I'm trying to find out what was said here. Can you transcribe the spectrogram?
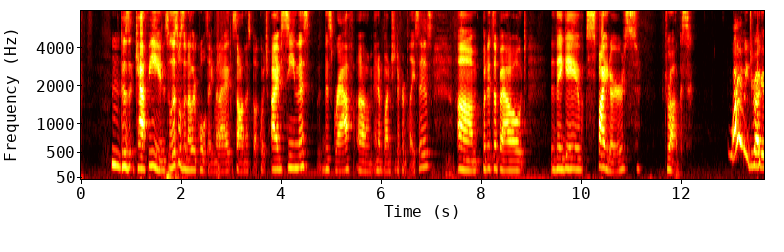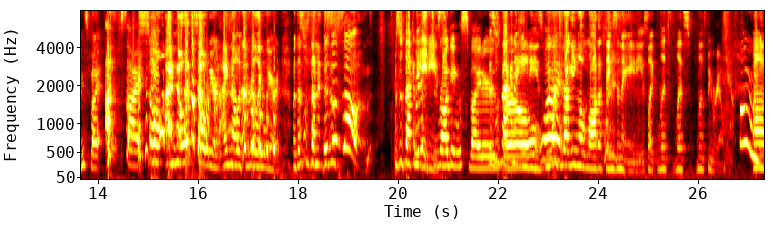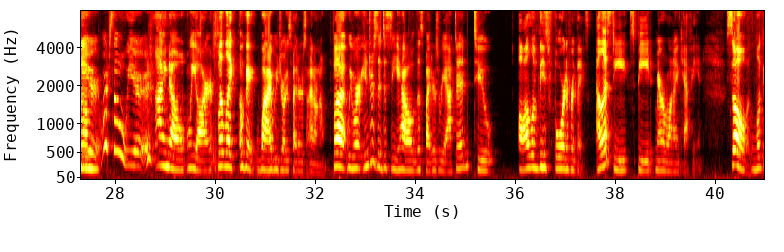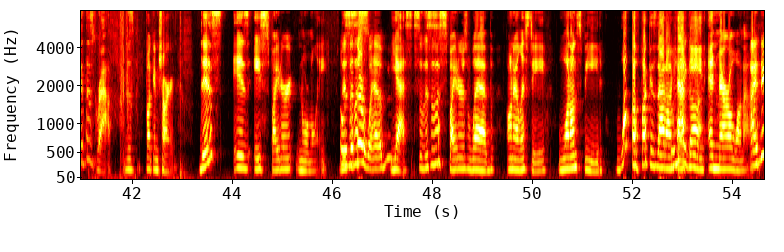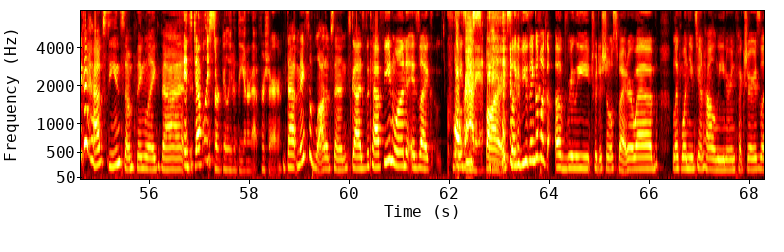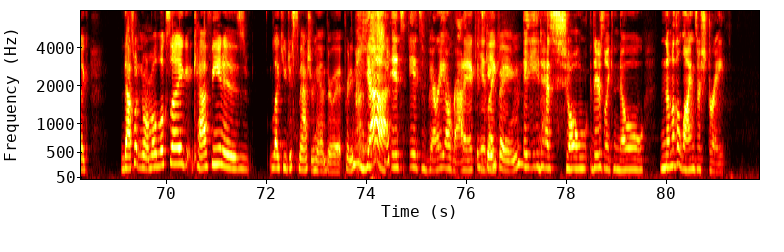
Because caffeine. So this was another cool thing that I saw in this book, which I've seen this this graph um, in a bunch of different places, um, but it's about they gave spiders drugs Why are we drugging spice? I'm sorry. so I know it's so weird. I know it's really weird. But this was done. This, this is so. this was back in the eighties. drugging spiders. This was back in the bro. eighties. We were drugging a lot of things in the eighties. Like let's let's let's be real. Why are we Um, weird? We're so weird. I know we are, but like, okay, why we drug spiders? I don't know. But we were interested to see how the spiders reacted to all of these four different things: LSD, speed, marijuana, and caffeine. So look at this graph, this fucking chart. This is a spider normally. Oh, this is it a their s- web? Yes. So this is a spider's web on LSD, one on speed. What the fuck is that on Oh caffeine and marijuana? I think I have seen something like that. it's definitely circulated the internet for sure. that makes a lot of sense, guys. The caffeine one is like crazy Erratic. sparse. like if you think of like a really traditional spider web, like one you'd see on Halloween or in pictures, like that's what normal looks like. Caffeine is like you just smash your hand through it, pretty much. Yeah, it's it's very erratic. It's it, like, it, it has so there's like no none of the lines are straight.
